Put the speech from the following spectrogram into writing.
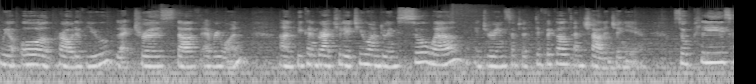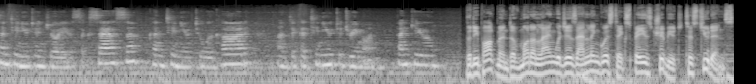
We are all proud of you, lecturers, staff, everyone. And we congratulate you on doing so well during such a difficult and challenging year. So please continue to enjoy your success, continue to work hard, and to continue to dream on. Thank you. The Department of Modern Languages and Linguistics pays tribute to students.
